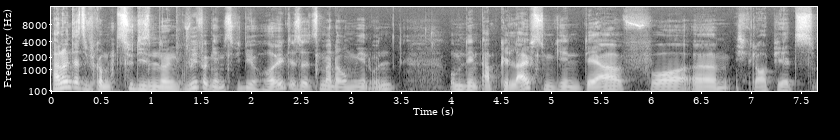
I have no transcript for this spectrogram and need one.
Hallo und herzlich willkommen zu diesem neuen Griefer Games Video. Heute soll es mal darum gehen und um den Abge Livestream gehen, der vor, ähm, ich glaube jetzt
